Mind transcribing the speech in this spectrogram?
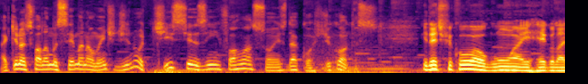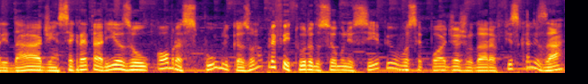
Aqui nós falamos semanalmente de notícias e informações da Corte de Contas. Identificou alguma irregularidade em secretarias ou obras públicas ou na prefeitura do seu município? Você pode ajudar a fiscalizar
